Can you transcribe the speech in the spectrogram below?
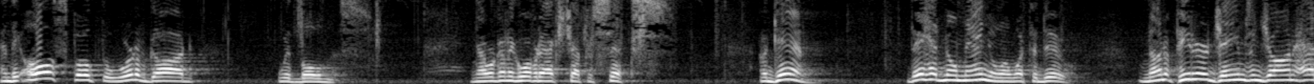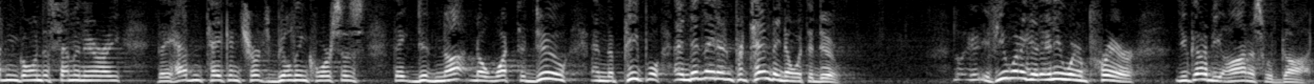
and they all spoke the Word of God with boldness. Now we're going to go over to Acts chapter 6. Again, they had no manual on what to do. None of Peter, James, and John hadn't gone to seminary. They hadn't taken church building courses. They did not know what to do. And the people, and then they didn't pretend they know what to do. If you want to get anywhere in prayer, you've got to be honest with God.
